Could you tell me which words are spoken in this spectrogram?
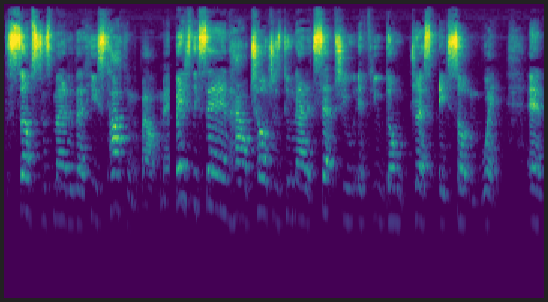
the substance matter that he's talking about, man. Basically saying how churches do not accept you if you don't dress a certain way. And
